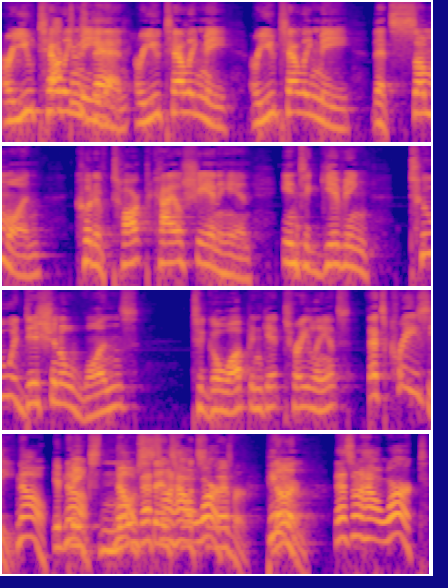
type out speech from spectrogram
Are you telling to his me dad. then? Are you telling me? Are you telling me that someone could have talked Kyle Shanahan into giving two additional ones to go up and get Trey Lance? That's crazy. No, it no, makes no, that's sense not how whatsoever. It worked. Peter, None. That's not how it worked.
